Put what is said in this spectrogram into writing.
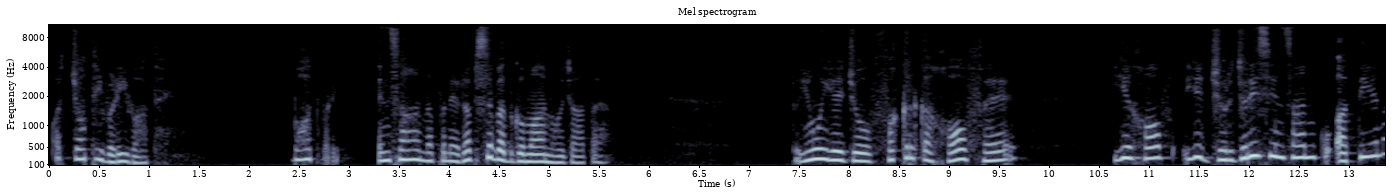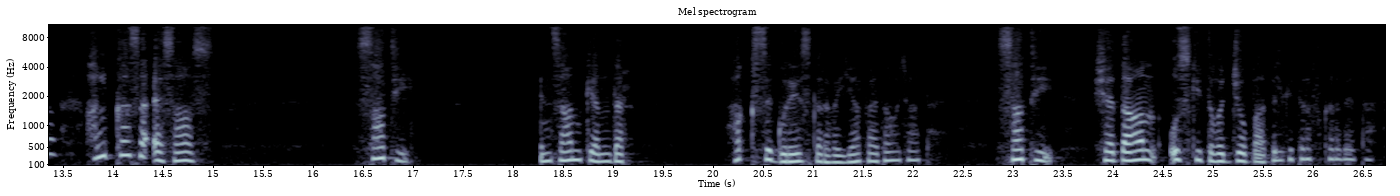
اور چوتھی بڑی بات ہے، بہت بڑی، انسان اپنے رب سے بدگمان ہو جاتا ہے۔ تو یوں یہ جو فقر کا خوف ہے، یہ خوف، یہ جرجری سی انسان کو آتی ہے نا، ہلکا سا احساس۔ ساتھ ہی انسان کے اندر حق سے گریز کا رویہ پیدا ہو جاتا ہے۔ ساتھ ہی شیطان اس کی توجہ باطل کی طرف کر دیتا ہے۔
